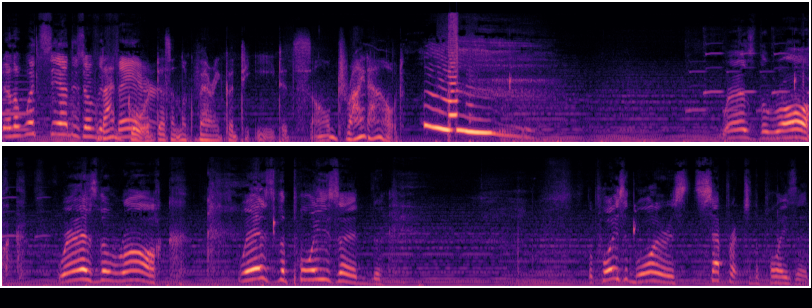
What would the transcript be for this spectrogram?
now the wet sand is over That there. That gourd doesn't look very good to eat. It's all dried out. Where's the rock? Where's the rock? Where's the poison? The poison water is separate to the poison.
